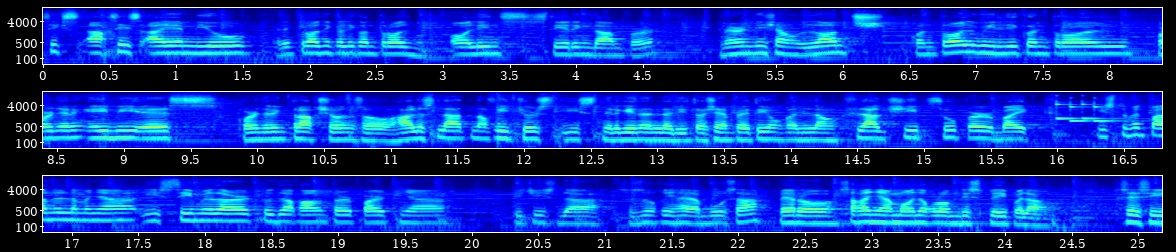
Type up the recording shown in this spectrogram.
6-axis IMU, electronically controlled Öhlins steering damper. Meron din siyang launch control, wheelie control, cornering ABS, cornering traction. So, halos lahat ng features is nilagay na nila dito. Siyempre, ito yung kanilang flagship super bike. Instrument panel naman niya is similar to the counterpart niya which is the Suzuki Hayabusa. Pero sa kanya, monochrome display pa lang. Kasi si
